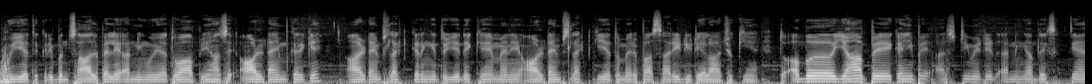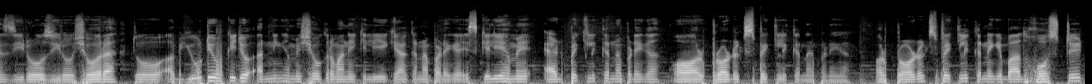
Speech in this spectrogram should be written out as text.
हुई है, तकरीबन साल पहले अर्निंग हुई है तो आप यहाँ से ऑल टाइम करके ऑल टाइम सेलेक्ट करेंगे तो ये देखें, मैंने ऑल टाइम सेलेक्ट किया तो मेरे पास सारी डिटेल आ चुकी हैं। तो अब, यहाँ पे, कहीं पे एस्टिमेटेड अर्निंग आप देख सकते हैं ज़ीरो ज़ीरो शो रहा है। तो अब यूट्यूब की जो अर्निंग हमें शो करवाने के लिए क्या करना पड़ेगा, इसके लिए हमें एड पे क्लिक करना पड़ेगा और प्रोडक्ट्स पे क्लिक करना पड़ेगा। और प्रोडक्ट्स पे क्लिक करने के बाद होस्टेड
